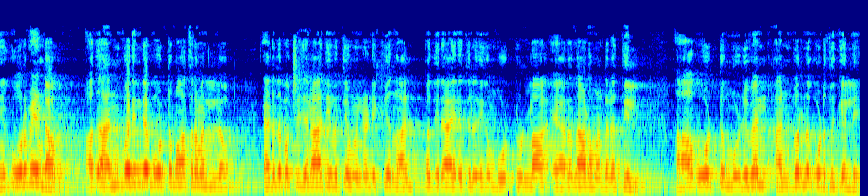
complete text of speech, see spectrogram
നിങ്ങൾക്ക് ഓർമ്മയുണ്ടാകും. അത് അൻവറിന്റെ വോട്ട് മാത്രമല്ലല്ലോ. ഇടതുപക്ഷ ജനാധിപത്യ മുന്നണിക്ക് നാൽപ്പതിനായിരത്തിലധികം വോട്ടുള്ള ഏറനാട് മണ്ഡലത്തിൽ ആ വോട്ട് മുഴുവൻ അൻവറിന് കൊടുത്തിക്കല്ലേ?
